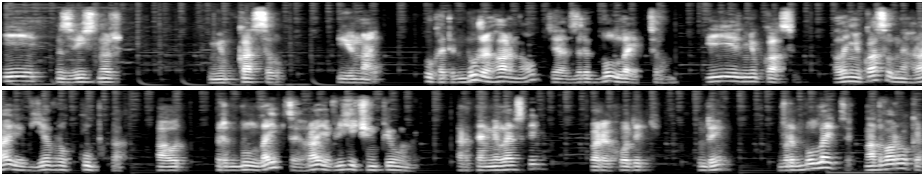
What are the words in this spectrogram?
і, звісно ж, Ньюкасл Юнайтед. Слухайте, дуже гарна опція з Red Bull Лейпцигом і Ньюкасл. Але Ньюкасл не грає в Єврокубках. А от Red Bull Лейпциг грає в Лігі Чемпіонів. Артем Мілевський переходить туди, в Red Bull Лейпциг на два роки.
